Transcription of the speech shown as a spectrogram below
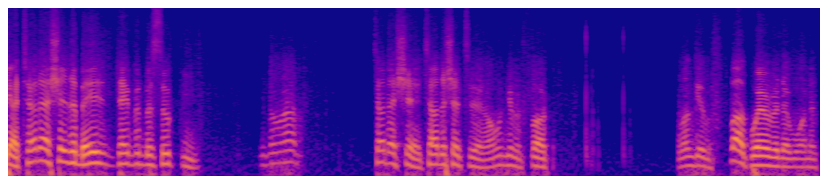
Yeah, tell that shit to David Baszucki. You know what? Tell that shit. Tell that shit to him. I don't give a fuck. I don't give a fuck wherever they want to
